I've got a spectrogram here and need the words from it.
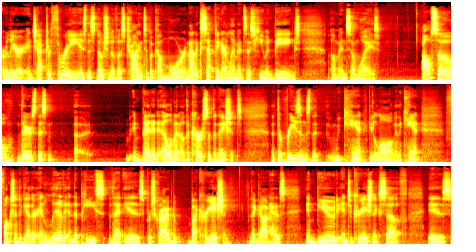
earlier in chapter three. Is this notion of us trying to become more, not accepting our limits as human beings um, in some ways. Also, there's this embedded element of the curse of the nations. That the reasons that we can't get along and they can't function together and live in the peace that is prescribed by creation, that God has imbued into creation itself, is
